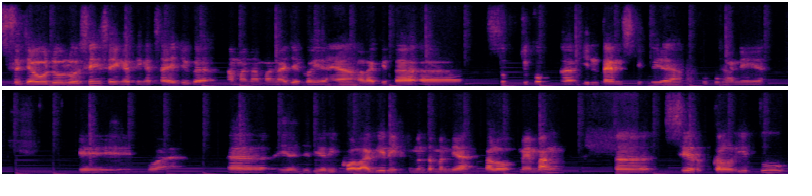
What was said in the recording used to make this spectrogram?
sejauh dulu sih saya ingat-ingat saya juga aman-aman aja kok ya. ya. Malah kita uh, cukup uh, intens gitu ya, ya hubungannya ya. Oke, wah. Uh, ya jadi recall lagi nih teman-teman ya. Kalau memang uh, circle itu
